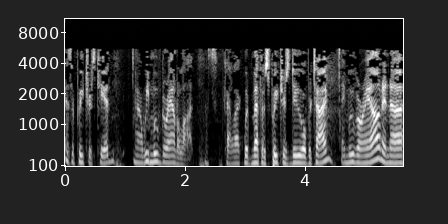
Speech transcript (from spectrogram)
as a preacher's kid, uh, we moved around a lot. That's kind of like what Methodist preachers do over time. They move around, and uh,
